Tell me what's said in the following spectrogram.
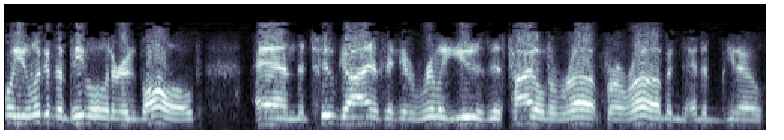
Well, you look at the people that are involved, and the two guys that could really use this title to rub for a rub and, and to, you know,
